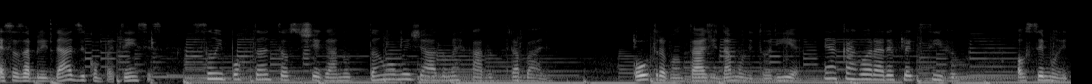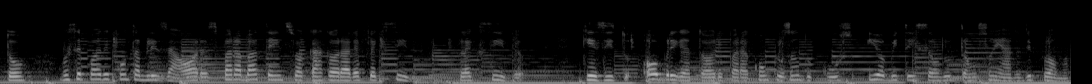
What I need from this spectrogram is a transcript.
Essas habilidades e competências são importantes ao se chegar no tão almejado mercado de trabalho. Outra vantagem da monitoria é a carga horária flexível. Ao ser monitor, você pode contabilizar horas para bater sua carga horária flexível, flexível, quesito obrigatório para a conclusão do curso e obtenção do tão sonhado diploma.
